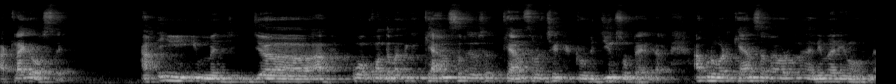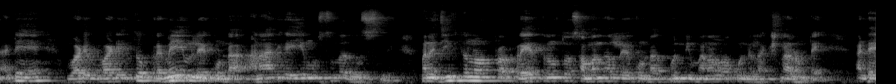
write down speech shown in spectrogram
అట్లాగే వస్తాయి. ఈ కొంతమందికి క్యాన్సర్ క్యాన్సర్ వచ్చేటటువంటి జీన్స్ ఉంటాయంట అప్పుడు వాడు క్యాన్సర్ రావడం అనేది అనివార్యం ఉంది. అంటే వాడి వాడితో ప్రమేయం లేకుండా అనాదిగా ఏమొస్తుందో అది వస్తుంది. మన జీవితంలో ప్రయత్నంతో సంబంధం లేకుండా కొన్ని మనలో కొన్ని లక్షణాలు ఉంటాయి. అంటే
